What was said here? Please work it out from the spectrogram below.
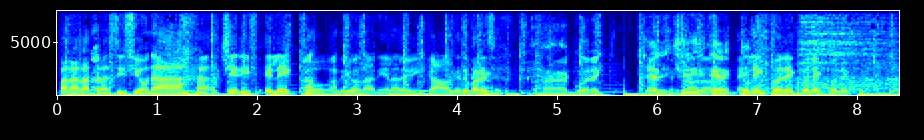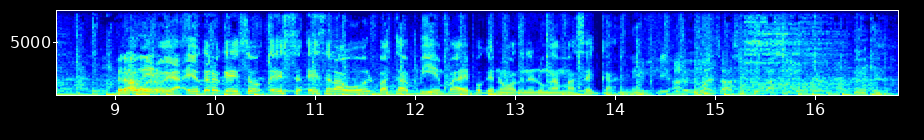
para la transición a sheriff electo, dijo Daniela Levin Cava. ¿Qué te parece? Ah, correcto. No, no. erecto. Electo, electo, electo, electo. Pero, Pero, a ver, bueno, ya, yo creo que eso, es, esa labor va a estar bien para él porque no va a tener un arma cerca. Sí, pero igual se va a sentir vacío.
